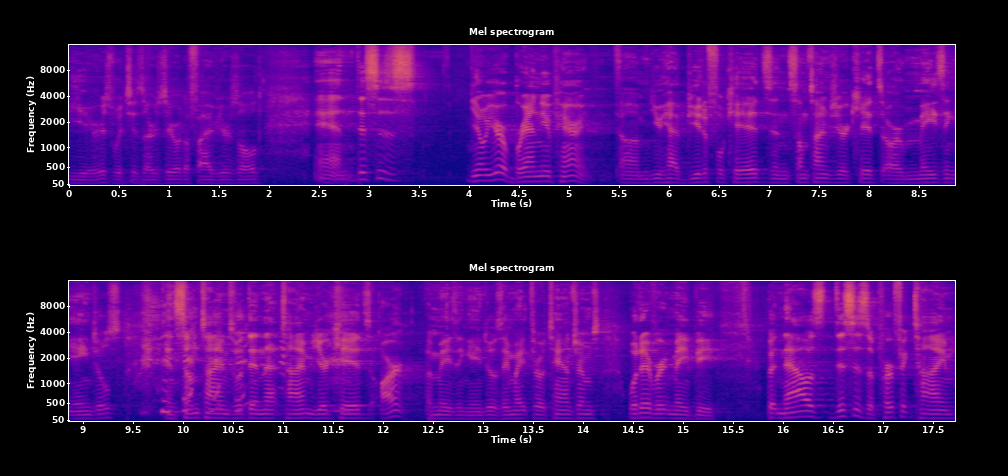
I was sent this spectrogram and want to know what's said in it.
years, which is our zero to five years old. And this is, you know, you're a brand new parent. Um, you have beautiful kids, and sometimes your kids are amazing angels. And sometimes within that time, your kids aren't amazing angels. They might throw tantrums, whatever it may be. But now, this is a perfect time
